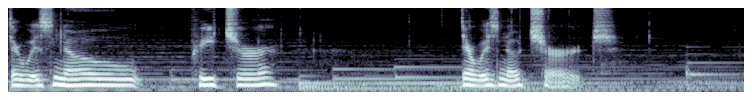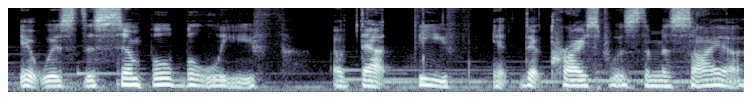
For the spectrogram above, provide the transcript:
there was no preacher, there was no church. It was the simple belief of that thief that Christ was the Messiah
